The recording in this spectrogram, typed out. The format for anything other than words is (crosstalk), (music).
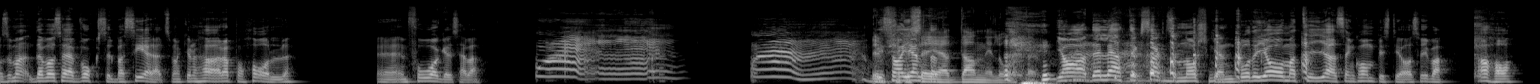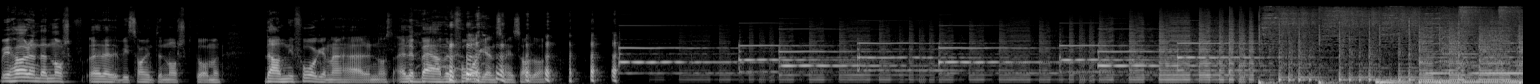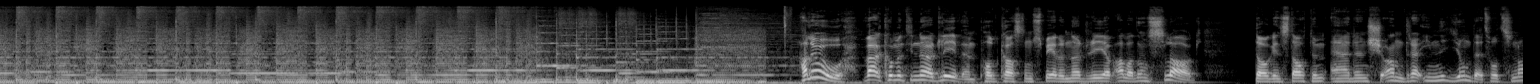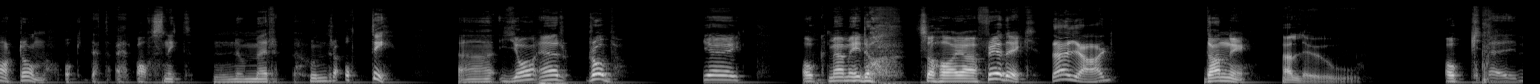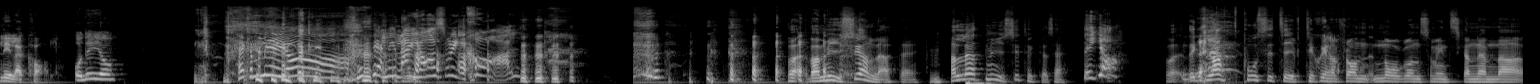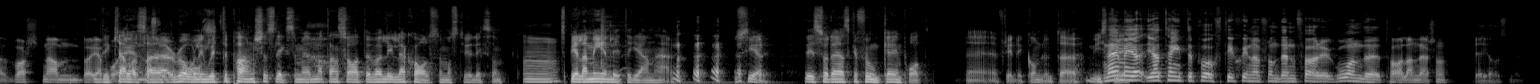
Och så man, det var så här voxelbaserat så man kunde höra på håll eh, en fågel så här bara. Du Vi sa försöker jämt säga att, att Danny låter. (laughs) ja, det lät exakt som norsken. Både jag och Mattias, en kompis till oss, vi bara, jaha, vi hör den där norsk, eller vi sa inte norsk då, men Danny-fågeln är här, någonstans. eller bäverfågeln som vi sa då. Hallå! Välkommen till Nördliv, en podcast om spel och nörderi av alla de slag. Dagens datum är den 22 i 9 2018 och detta är avsnitt nummer 180. Eh, jag är Rob. Yay! Och med mig idag (laughs) så har jag Fredrik, Det är jag. Danny Hallå. och eh, lilla Karl. Och det är jag. Här kommer det jag! Den lilla jag som är Karl! Va- Vad mysig han lät där. Han lät mysig tyckte jag. Så här. Det är jag! Va- Det är glatt positivt till skillnad från någon som inte ska nämna vars namn börjar Det på kallas en så här rolling with the punches liksom. Med att han sa att det var lilla Karl så måste ju liksom Mm. spela med lite grann här. Du ser. Det är så det här ska funka i en podd. Eh, Fredrik, om du inte visste Nej, det. men jag, jag tänkte på, till skillnad från den föregående talaren där som... Det är jag som är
